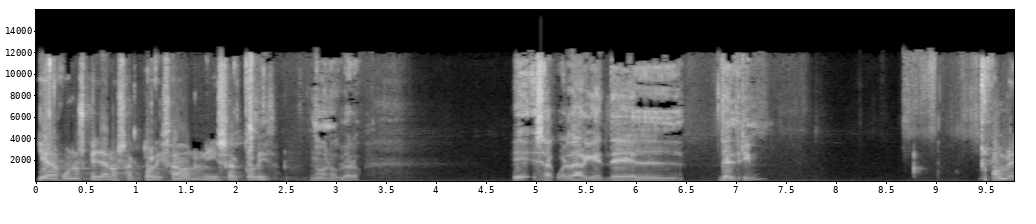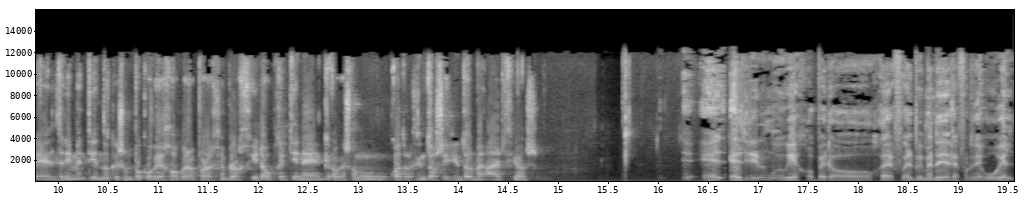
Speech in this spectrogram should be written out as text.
Y hay algunos que ya no se ha actualizado ni se actualizan. No, no, claro. Eh, ¿Se acuerda alguien del, del Dream? Hombre, el Dream entiendo que es un poco viejo, pero por ejemplo el Hero que tiene creo que son 400 o 600 megahercios. El, el Dream es muy viejo, pero joder, fue el primer teléfono de Google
